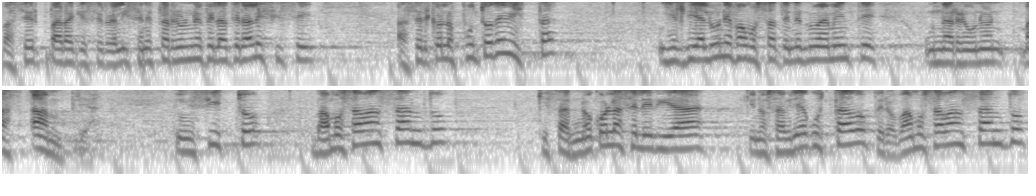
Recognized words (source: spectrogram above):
va a ser para que se realicen estas reuniones bilaterales y se acerquen los puntos de vista. Y el día lunes vamos a tener nuevamente una reunión más amplia. Insisto, vamos avanzando, quizás no con la celeridad que nos habría gustado, pero vamos avanzando,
